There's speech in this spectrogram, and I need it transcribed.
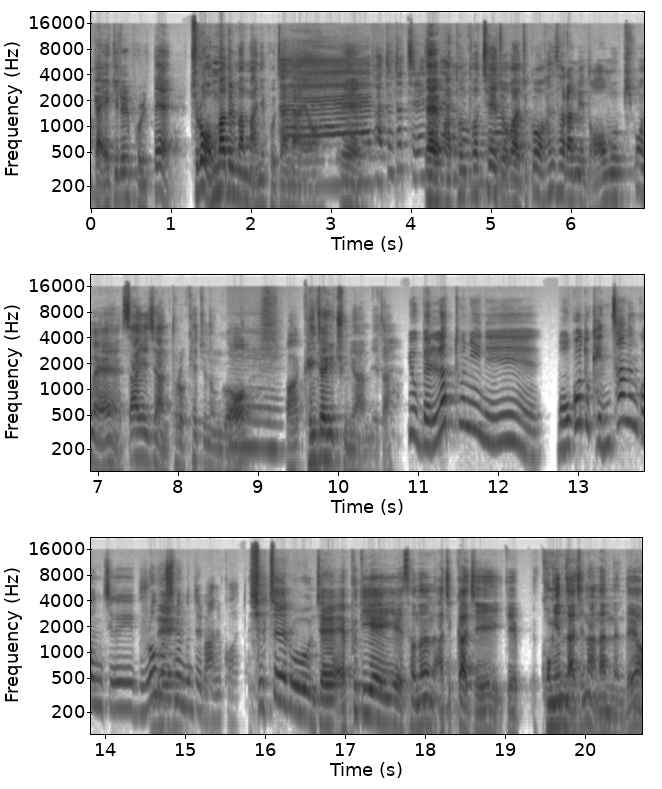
그러니까 아기를 볼 때 주로 엄마들만 많이 보잖아요. 아, 예. 바톤 터치를 해줘야 네, 되는 바톤 거군요. 터치 해줘가지고 한 사람이 너무 피곤해 쌓이지 않도록 해주는 거 음. 어, 굉장히 중요합니다. 요 멜라토닌은 먹어도 괜찮은 건지 물어보시는 네. 분들이 많을 것 같아요. 실제로 이제 FDA에서는 아직까지 이게 공인 나지는 않았는데요.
